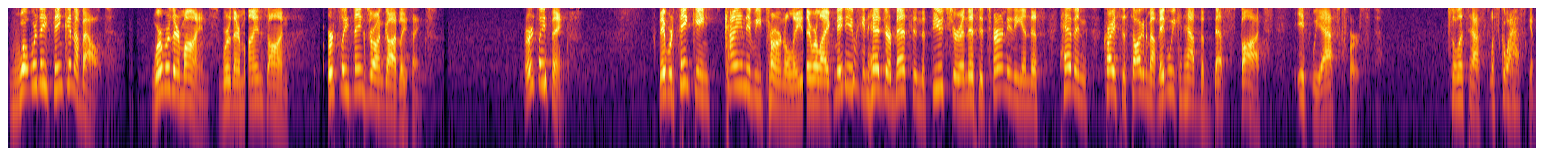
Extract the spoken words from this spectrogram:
What were they thinking about? Where were their minds? Were their minds on earthly things or on godly things? Earthly things. They were thinking kind of eternally. They were like, maybe we can hedge our bets in the future in this eternity in this heaven Christ is talking about. Maybe we can have the best spots if we ask first. So let's ask, let's go ask him.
